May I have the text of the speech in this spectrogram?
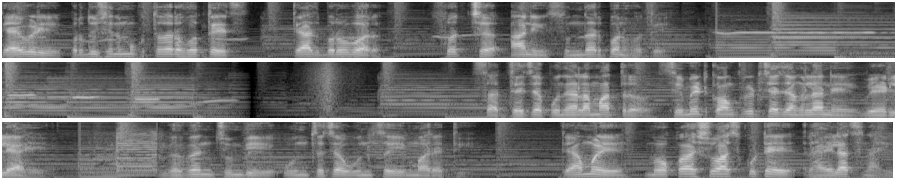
त्यावेळी प्रदूषणमुक्त तर होतेच त्याचबरोबर स्वच्छ आणि सुंदर पण होते. सध्याच्या पुण्याला मात्र सिमेंट कॉन्क्रीटच्या जंगलाने वेढले आहे. गगनचुंबी उंचच्या उंच इमारती. त्यामुळे मोकळा श्वास कुठे राहिलाच नाही.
